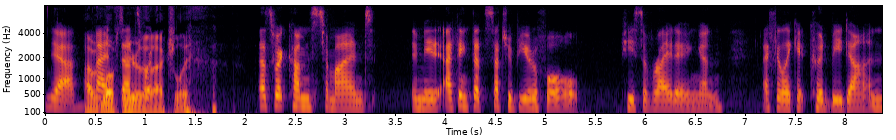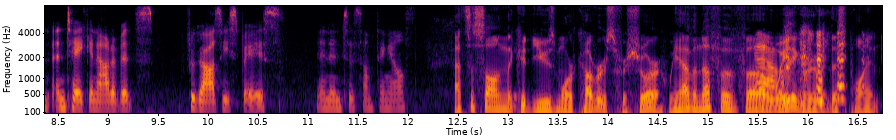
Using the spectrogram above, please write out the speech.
Yeah, I would love I, to hear what, that actually. that's what comes to mind immediately. I think that's such a beautiful piece of writing, and I feel like it could be done and taken out of its Fugazi space and into something else. That's a song that could use more covers for sure. We have enough of uh, yeah. waiting room at this point.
